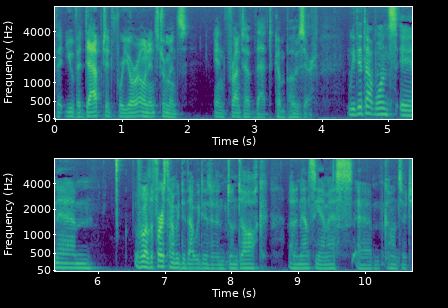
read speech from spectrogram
that you've adapted for your own instruments in front of that composer? We did that once in. Um, well, the first time we did that, we did it in Dundalk at an LCMS um, concert.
